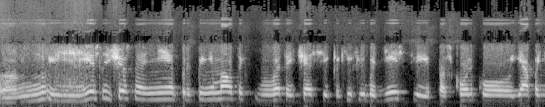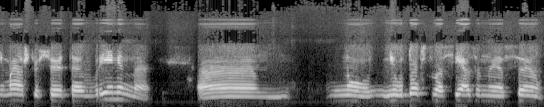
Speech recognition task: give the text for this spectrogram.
Ну, если честно, не предпринимал в этой части каких-либо действий, поскольку я понимаю, что все это временно. Э, ну, неудобства, связанные с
